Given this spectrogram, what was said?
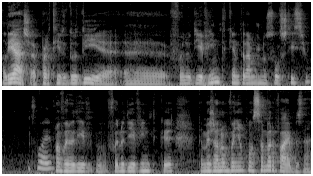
Aliás, a partir do dia. eh, foi no dia 20 que entramos no solstício. Foi. Não, foi no, dia, foi no dia 20 que também já não me venham com summer vibes, hein?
